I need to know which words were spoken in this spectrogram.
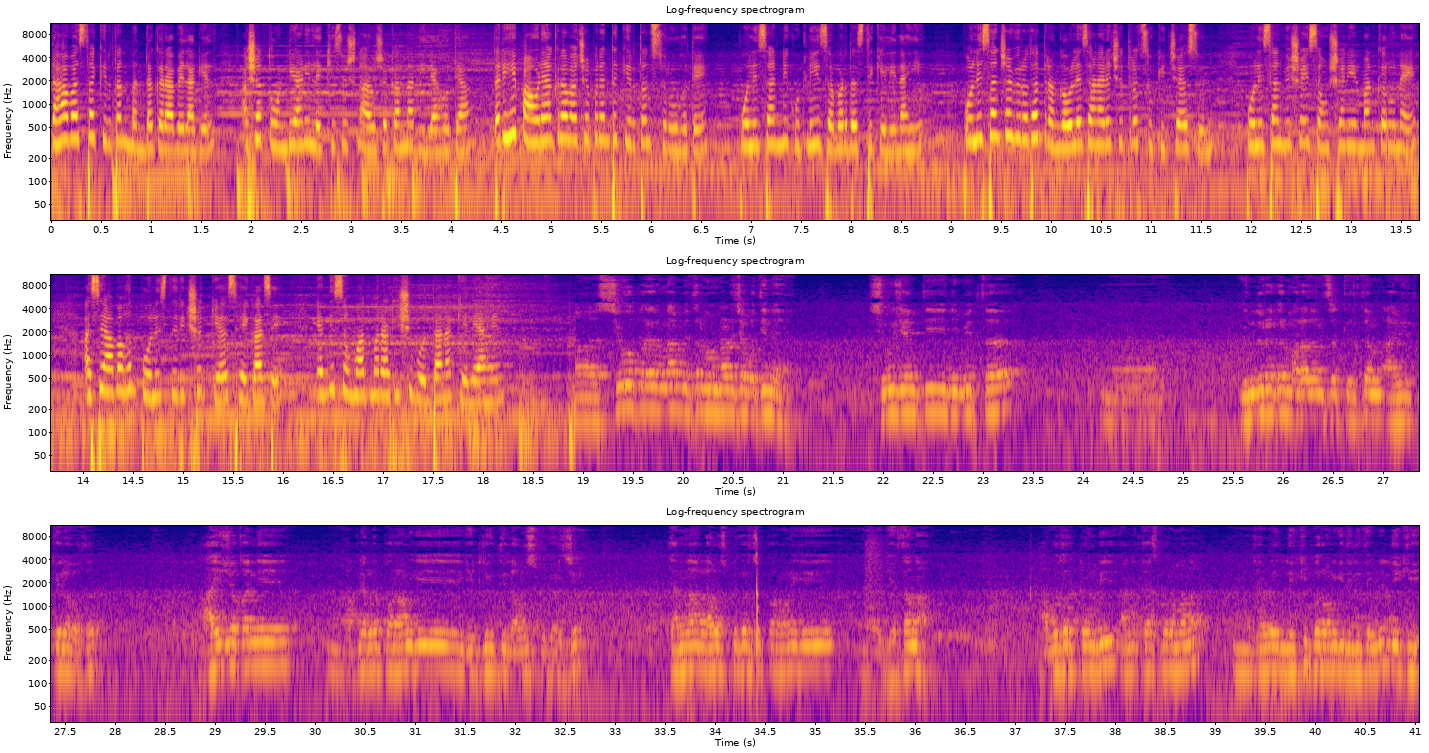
दहा वाजता कीर्तन बंद करावे लागेल अशा तोंडी आणि लेखी सूचना आयोजकांना दिल्या होत्या. तरीही पावणे अकरा वाजेपर्यंत कीर्तन सुरू होते. पोलिसांनी कुठलीही जबरदस्ती केली नाही. पोलिसांच्या विरोधात रंगवले जाणारे चित्र चुकीचे असून पोलिसांविषयी संशय निर्माण करू नये असे आवाहन पोलीस निरीक्षक के एस हेगाजे यांनी संवाद मराठीशी बोलताना केले आहे. शिवप्रेरणा मित्रमंडळाच्या वतीने शिवजयंती निमित्त इंदुरेकर महाराजांचं कीर्तन आयोजित केलं होतं. आयोजकांनी आपल्याकडे परवानगी घेतली होती लाऊडस्पीकरची त्यांना लाऊडस्पीकरची परवानगी घेताना अगोदर तोंडी आणि त्याचप्रमाणे ज्यावेळी लेखी परवानगी दिली त्यावेळी लेखी.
